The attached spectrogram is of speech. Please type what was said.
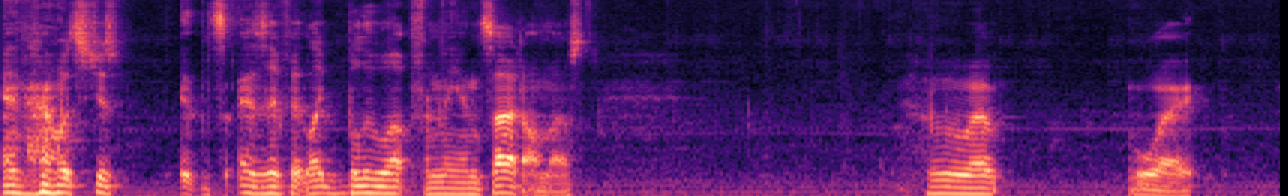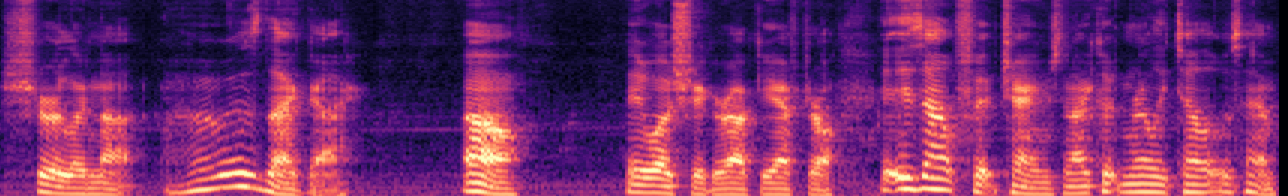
and now it's just it's as if it like blew up from the inside almost. Who? Uh, wait, surely not. Who is that guy? Oh, it was Shigaraki after all. His outfit changed, and I couldn't really tell it was him.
